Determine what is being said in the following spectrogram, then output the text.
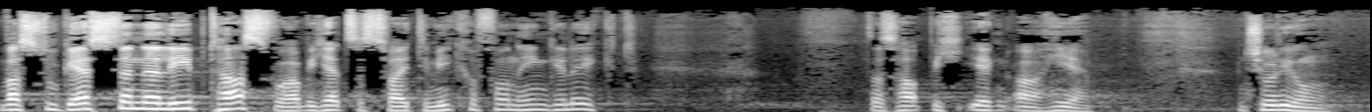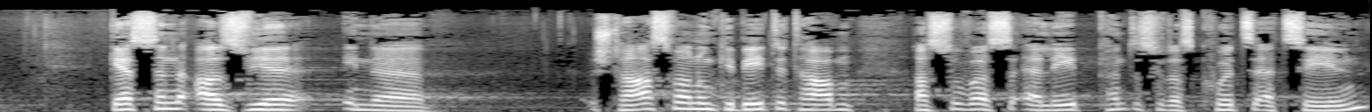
was du gestern erlebt hast. Wo habe ich jetzt das zweite Mikrofon hingelegt? Das habe ich irgend... Ah, hier. Entschuldigung. Gestern, als wir in der Straße waren und gebetet haben, hast du was erlebt. Könntest du das kurz erzählen?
